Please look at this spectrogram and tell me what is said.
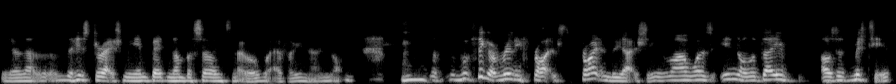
you know, that, the hysterectomy in bed number so and so or whatever, you know, not mm. the, the thing that really frightened, frightened me actually when I was in on the day I was admitted.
